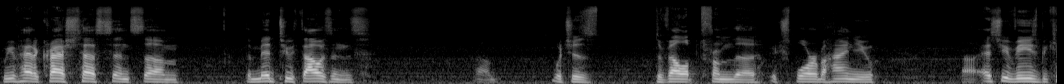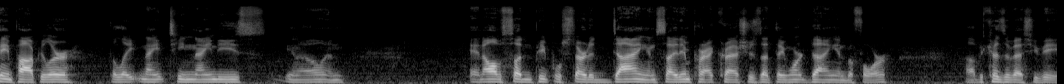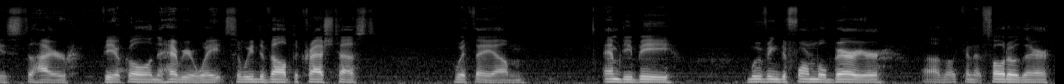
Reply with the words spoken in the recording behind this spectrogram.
We've had a crash test since um, the mid 2000s, um, which is developed from the Explorer behind you. Uh, SUVs became popular the late 1990s, you know, and and all of a sudden people started dying inside impact crashes that they weren't dying in before uh, because of SUVs, the higher vehicle and the heavier weight. So we developed a crash test with a um, MDB, moving deformable barrier, uh, looking at photo there,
